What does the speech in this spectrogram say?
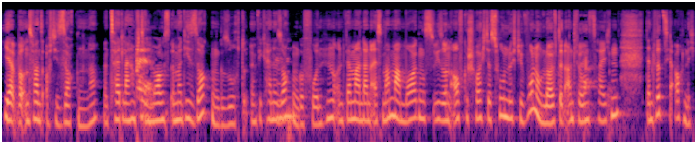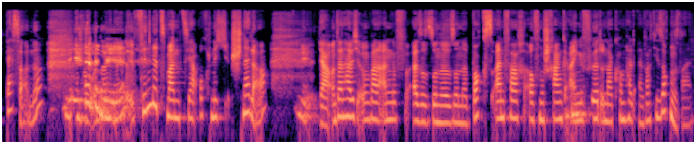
ja, bei uns waren es auch die Socken, ne? Eine Zeit lang habe ich ah, ja. morgens immer die Socken gesucht und irgendwie keine Socken mhm. gefunden. Und wenn man dann als Mama morgens wie so ein aufgescheuchtes Huhn durch die Wohnung läuft, in Anführungszeichen, ja. dann wird's ja auch nicht besser, ne? Nee. So, und dann nee. findet man es ja auch nicht schneller. Nee. Ja, und dann habe ich irgendwann angefangen, also so eine, so eine Box einfach auf dem Schrank mhm. eingeführt und da kommen halt einfach die Socken rein.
